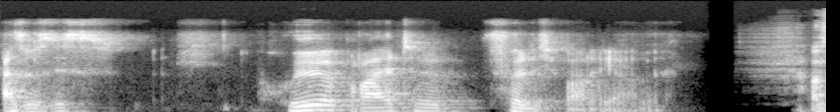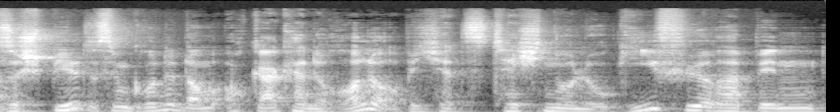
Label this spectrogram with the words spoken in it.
Also es ist Höhe, Breite, völlig variabel. Also spielt es im Grunde genommen auch gar keine Rolle, ob ich jetzt Technologieführer bin,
